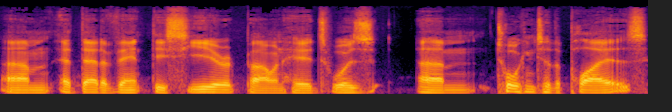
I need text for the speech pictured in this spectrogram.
um, at that event this year at Barwon Heads was um, talking to the players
